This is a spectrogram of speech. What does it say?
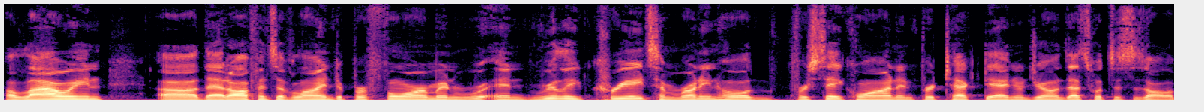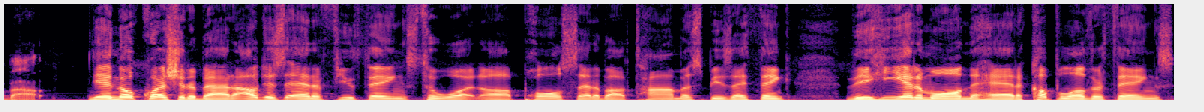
allowing uh, that offensive line to perform and, and really create some running hold for Saquon and protect Daniel Jones. That's what this is all about. Yeah, no question about it. I'll just add a few things to what uh, Paul said about Thomas because I think the, he hit him all in the head. A couple other things.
